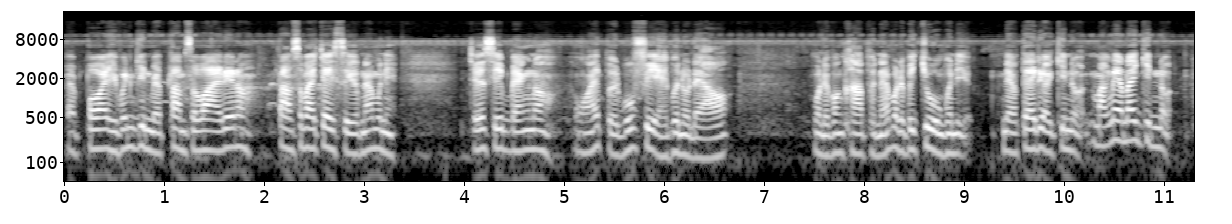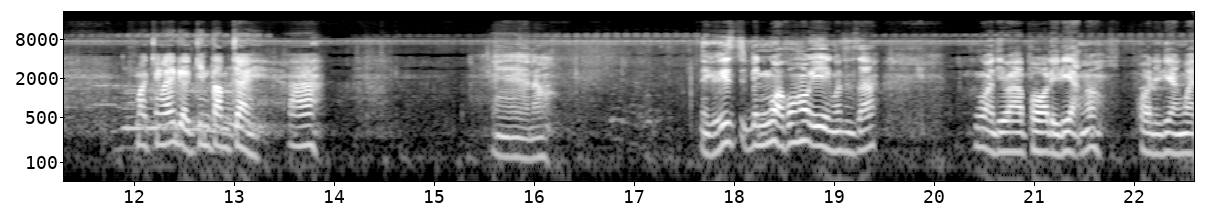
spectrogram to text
แบบปล่อยเพิ่นกินแบบตามสบายเด้เนาะตามสบายใจเสร์ฟนะมื้อนี้ เจอซีฟแบงค์เนาะเอาให้เปิดบุฟเฟ่ให้เพิ่อนโดดแล้วบ่ได้บังคับเพิ่อนนะบ่ได้ไปจูงเพิ่อนอีกแนวแต่เดือกกินโดดมักแนวไหนกินโดดมักจังไรเดือกกินตามใจอ่านี่เนาะนี่ก็คือเป็นงัวของเฮาเองว่าซั่นซะงัวที่ว่าพอได้เลี้ยงเนาะพอได้เลี้ยงไว้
